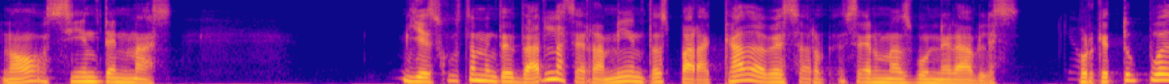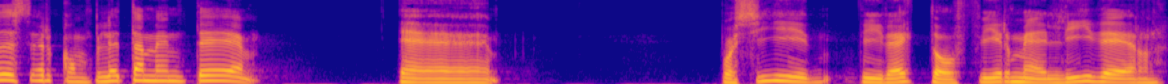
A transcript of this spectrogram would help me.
¿no? Sienten más. Y es justamente dar las herramientas para cada vez ser, más vulnerables. Porque tú puedes ser completamente, eh, pues sí, directo, firme, líder,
